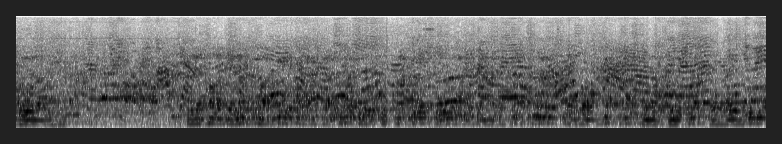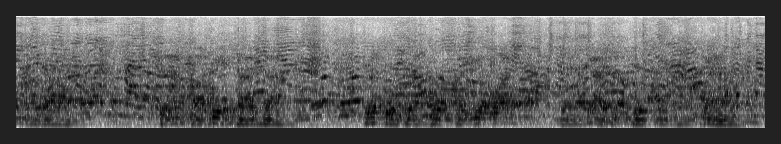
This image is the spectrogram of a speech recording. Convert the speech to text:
เมืองและก็ได้รับความเมตตาจากพระครูสุภาพพระครูอาจารย์เจ้าคณะตำรวจเจ้าคณะตำรวจโปรดวัดของเรียนรู้อาจารย์ได้รับความเมตตาจากพระครูพระครูไพศาลวัดและเจ้าคณะตำรวจแห่งแก่ Hãy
